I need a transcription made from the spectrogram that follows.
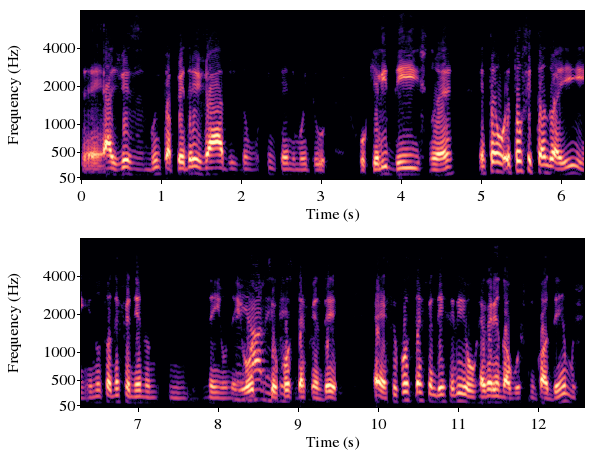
é, às vezes muito apedrejados, não se entende muito o que ele diz, não é? Então, eu estou citando aí, e não estou defendendo nenhum nem, nem outro, nem se eu fosse defender, é, se eu fosse defender, seria o reverendo Augusto Nicodemos,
